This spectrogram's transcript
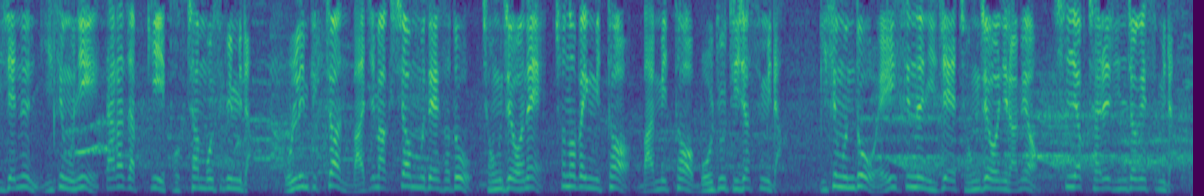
이제는 이승훈이 따라잡기 벅찬 모습입니다. 올림픽 전 마지막 시험 무대에서도 정재원의 1500m, 1000m 모두 뒤졌습니다. 이승훈도 에이스는 이제 정재원이라며 실력 차를 인정했습니다.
